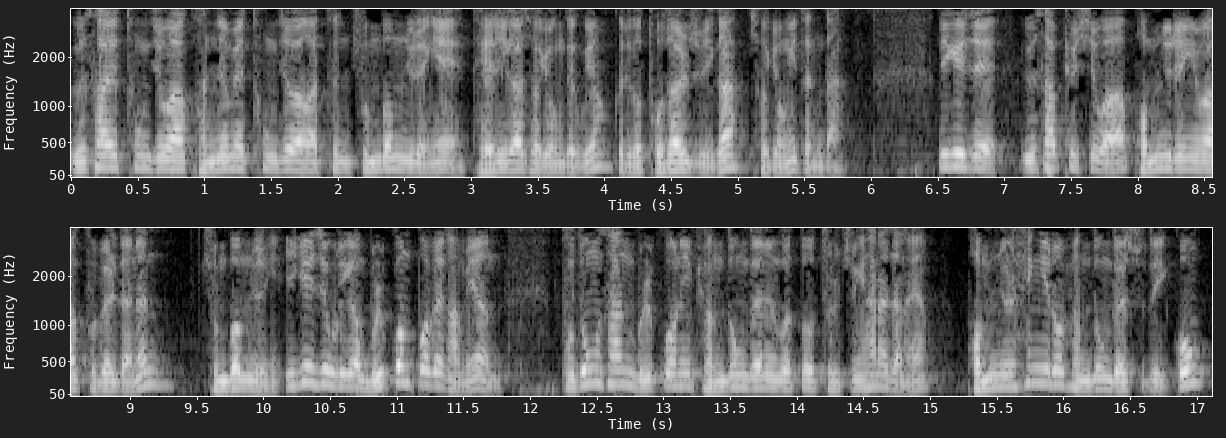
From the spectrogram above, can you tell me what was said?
의사의 통지와 관념의 통지와 같은 준법률행에 대리가 적용되고요. 그리고 도달주의가 적용이 된다. 이게 이제 의사 표시와 법률행위와 구별되는 준법률행위. 이게 이제 우리가 물권법에 가면 부동산 물권이 변동되는 것도 둘 중에 하나잖아요. 법률 행위로 변동될 수도 있고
